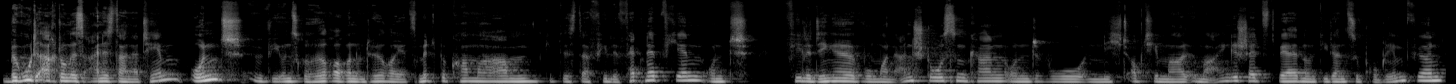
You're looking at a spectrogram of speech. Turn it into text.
Begutachtung ist eines deiner Themen und wie unsere Hörerinnen und Hörer jetzt mitbekommen haben, gibt es da viele Fettnäpfchen und viele Dinge, wo man anstoßen kann und wo nicht optimal immer eingeschätzt werden und die dann zu Problemen führen.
